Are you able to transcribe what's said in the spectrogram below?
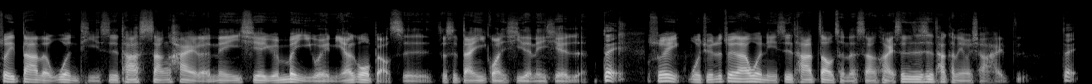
最大的问题是他伤害了那一些原本以为你要跟我表示这是单一关系的那些人。对，所以我觉得最大的问题是他造成的伤害，甚至是他可能有小孩子。对，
